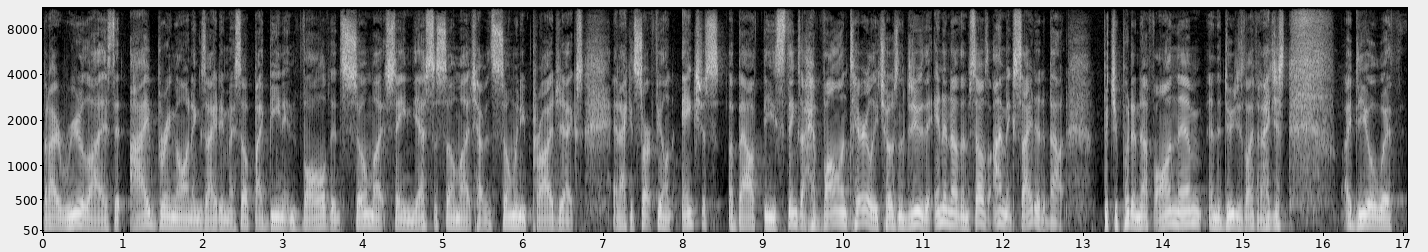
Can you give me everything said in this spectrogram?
But I realize that I bring on anxiety myself by being involved in so much, saying yes to so much, having so many projects, and I can start feeling anxious about these things I have voluntarily chosen to do that, in and of themselves, I'm excited about. But you put enough on them and the duties of life, and I just I deal with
